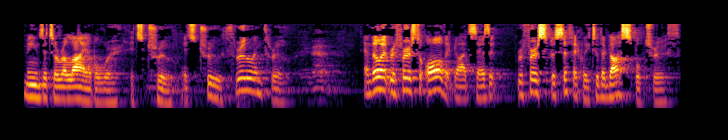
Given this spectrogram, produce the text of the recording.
means it's a reliable Word. It's true. It's true through and through. Amen. And though it refers to all that God says, it refers specifically to the gospel truth.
